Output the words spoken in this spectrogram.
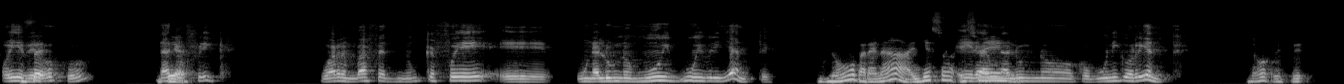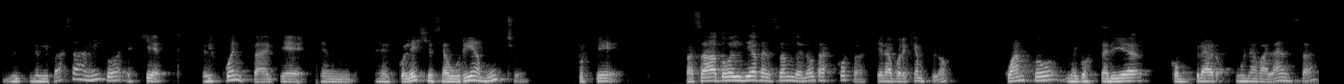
Oye, pero ojo, dato freak, Warren Buffett nunca fue eh, un alumno muy, muy brillante. No, para nada. Y eso, Era un alumno común y corriente. No, lo que pasa, Nico, es que él cuenta que en, en, el colegio se aburría mucho, porque pasaba todo el día pensando en otras cosas, que era, por ejemplo, cuánto me costaría comprar una balanza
